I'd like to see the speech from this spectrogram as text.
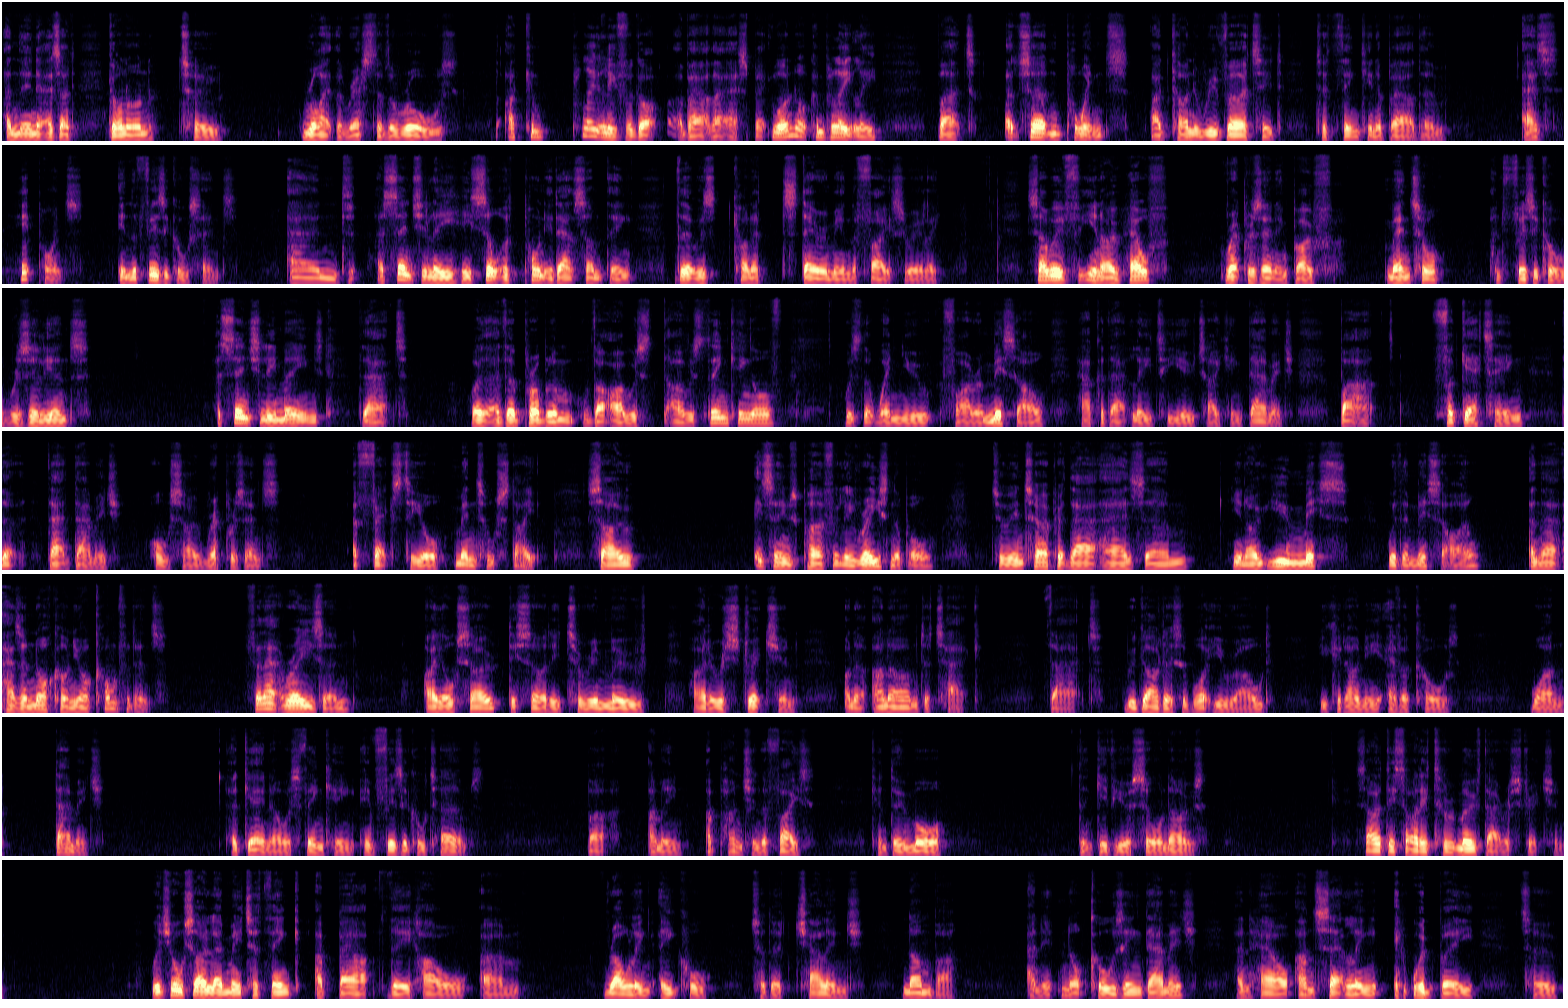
And then as I'd gone on to write the rest of the rules, I completely forgot about that aspect. Well, not completely, but at certain points, I'd kind of reverted to thinking about them as hit points in the physical sense. And essentially, he sort of pointed out something that was kind of staring me in the face, really. So, with, you know, health representing both mental and physical resilience, essentially means that well, the problem that I was I was thinking of was that when you fire a missile, how could that lead to you taking damage? But forgetting that that damage also represents effects to your mental state. So it seems perfectly reasonable to interpret that as, um, you know, you miss with a missile and that has a knock on your confidence. For that reason, I also decided to remove, I had a restriction on an unarmed attack that, regardless of what you rolled, you could only ever cause one damage. Again, I was thinking in physical terms, but I mean, a punch in the face can do more than give you a sore nose. So I decided to remove that restriction. Which also led me to think about the whole um, rolling equal to the challenge number and it not causing damage, and how unsettling it would be to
